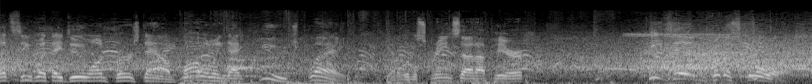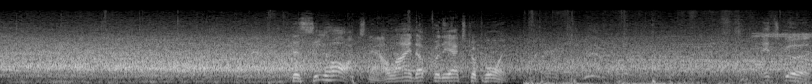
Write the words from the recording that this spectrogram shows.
Let's see what they do on first down following that huge play. Got a little screen set up here. He's in for the score. The Seahawks now lined up for the extra point. It's good.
